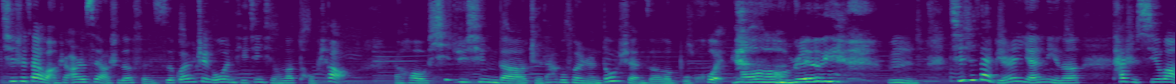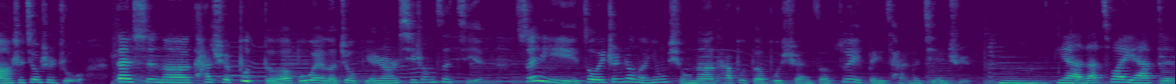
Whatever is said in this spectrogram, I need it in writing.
其实，在网上二十四小时的粉丝关于这个问题进行了投票，然后戏剧性的绝大部分人都选择了不会。 oh, really? 嗯，其实，在别人眼里呢，他是希望是救世主，但是呢，他却不得不为了救别人而牺牲自己。所以，作为真正的英雄呢，他不得不选择最悲惨的结局。 Hmm, yeah, that's why you have to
